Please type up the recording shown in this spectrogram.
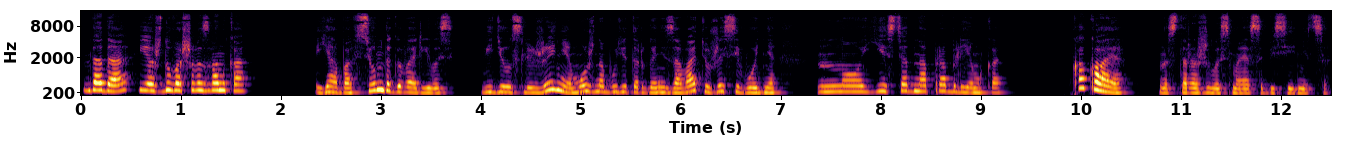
«Да-да, я жду вашего звонка». Я обо всем договорилась. Видеослежение можно будет организовать уже сегодня, но есть одна проблемка. «Какая?» – насторожилась моя собеседница.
